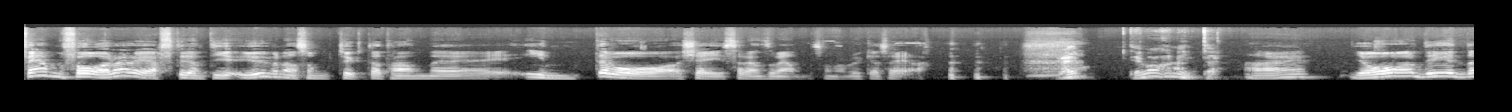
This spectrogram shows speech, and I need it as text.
Fem förare efter intervjuerna som tyckte att han eh, inte var kejsarens vän, som man brukar säga. Nej, det var han inte. Nej, ja, det, det,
